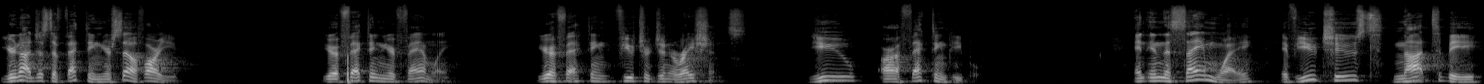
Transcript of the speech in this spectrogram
you're not just affecting yourself, are you? You're affecting your family. You're affecting future generations. You are affecting people. And in the same way, if you choose not to be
